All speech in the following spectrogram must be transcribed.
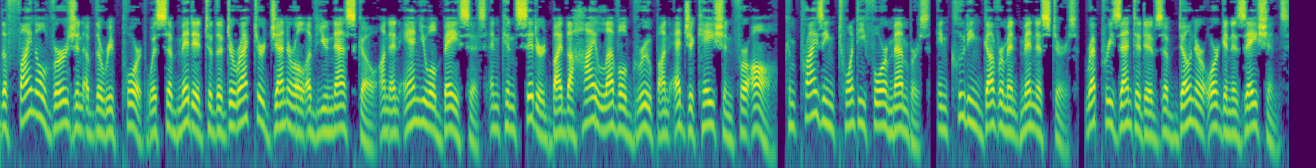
The final version of the report was submitted to the Director General of UNESCO on an annual basis and considered by the High-Level Group on Education for All, comprising 24 members, including government ministers, representatives of donor organizations,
